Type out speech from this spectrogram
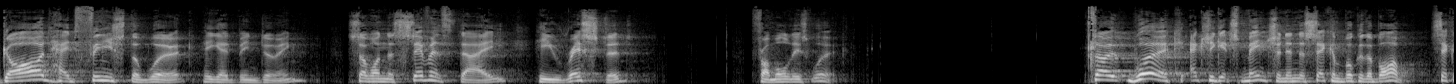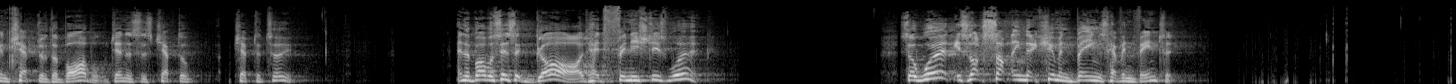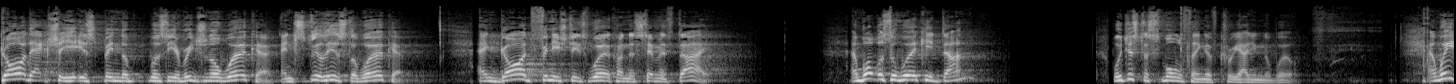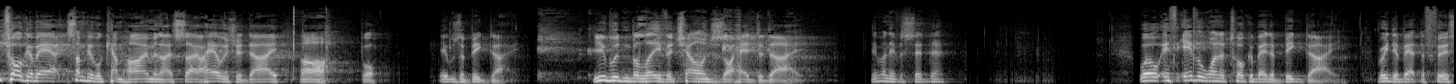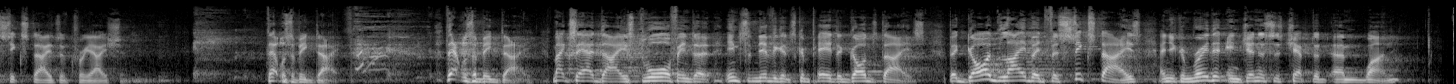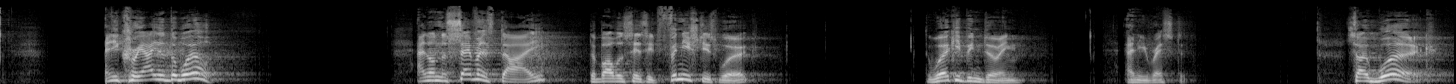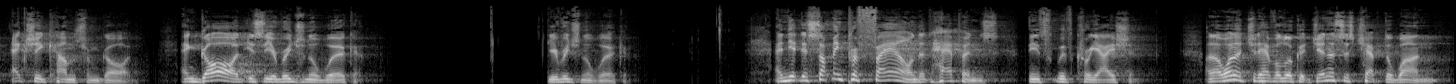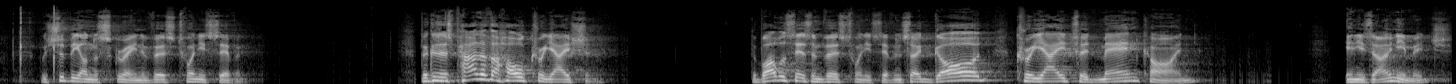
God had finished the work he had been doing. So on the seventh day, he rested from all his work. So, work actually gets mentioned in the second book of the Bible, second chapter of the Bible, Genesis chapter, chapter 2. And the Bible says that God had finished his work. So, work is not something that human beings have invented. God actually has been the, was the original worker and still is the worker. And God finished his work on the seventh day. And what was the work he'd done? Well, just a small thing of creating the world. And we talk about, some people come home and they say, oh, How was your day? Oh, well, it was a big day. You wouldn't believe the challenges I had today. Anyone ever said that? Well, if you ever want to talk about a big day, read about the first six days of creation. That was a big day. that was a big day. Makes our days dwarf into insignificance compared to God's days. But God laboured for six days, and you can read it in Genesis chapter um, 1, and He created the world. And on the seventh day, the Bible says He'd finished His work, the work He'd been doing, and He rested. So, work actually comes from God. And God is the original worker. The original worker. And yet there's something profound that happens with creation. And I wanted you to have a look at Genesis chapter 1, which should be on the screen in verse 27. Because as part of the whole creation, the Bible says in verse 27 So God created mankind in his own image.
